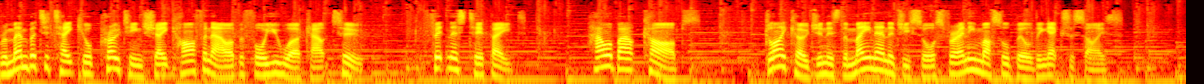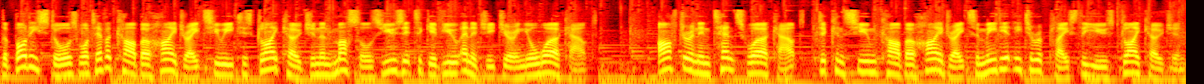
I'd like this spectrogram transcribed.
Remember to take your protein shake half an hour before you work out too. Fitness tip 8. How about carbs? Glycogen is the main energy source for any muscle building exercise. The body stores whatever carbohydrates you eat as glycogen and muscles use it to give you energy during your workout. After an intense workout, to consume carbohydrates immediately to replace the used glycogen.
